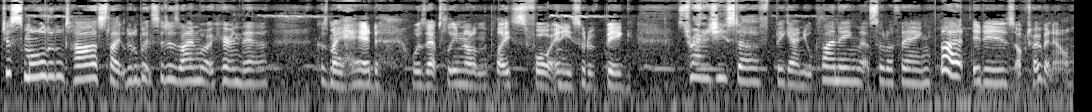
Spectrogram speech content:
just small little tasks, like little bits of design work here and there, because my head was absolutely not in the place for any sort of big strategy stuff, big annual planning, that sort of thing. But it is October now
